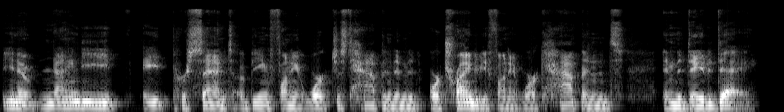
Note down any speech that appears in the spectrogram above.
you know, 98% of being funny at work just happened in the or trying to be funny at work happened in the day to day.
